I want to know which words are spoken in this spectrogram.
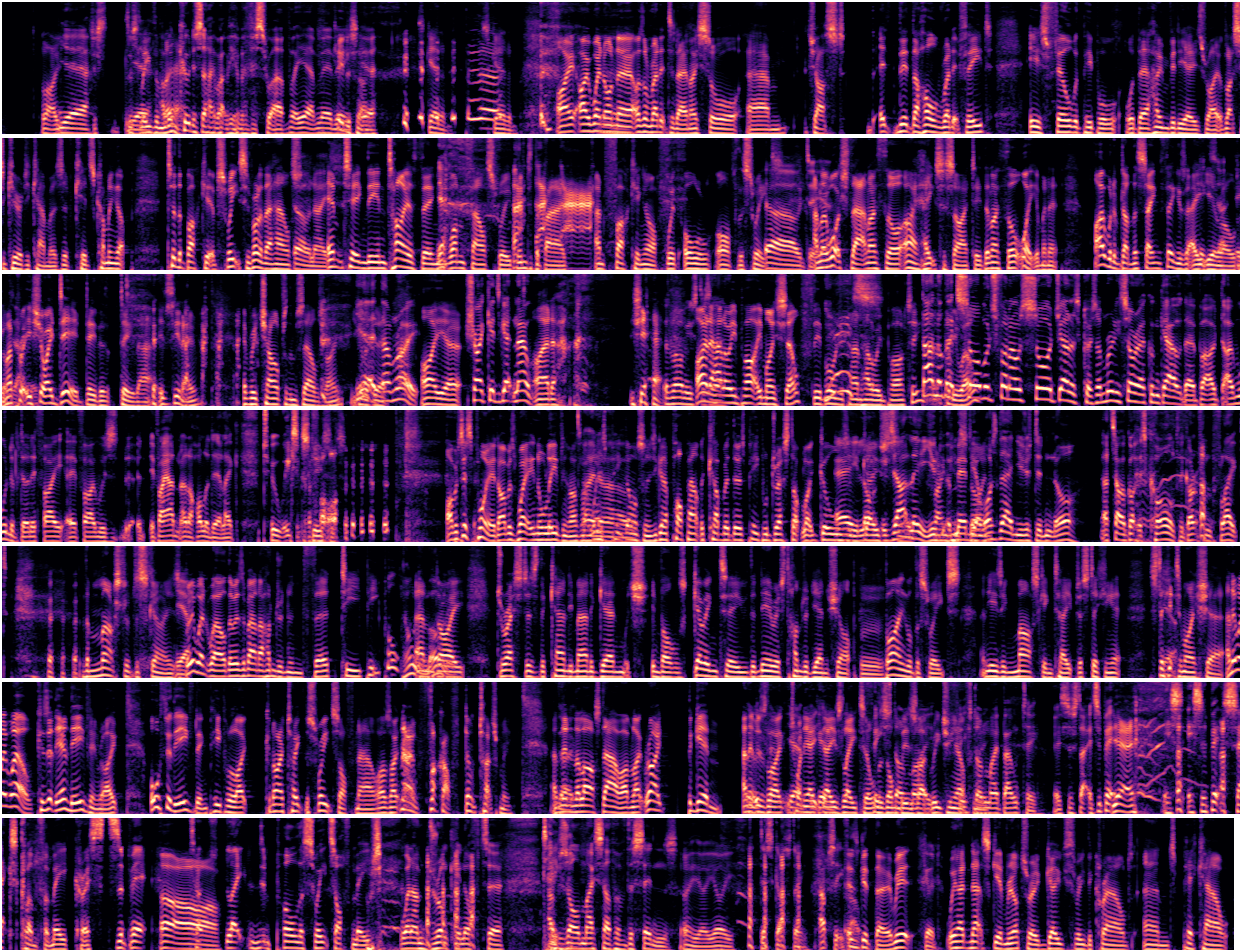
Like Yeah, just just yeah. leave them I there. mean, Kudasai might be a bit of a swerve, but yeah, maybe. Kudasai. Yeah. Scare them. Scare them. I, I went on. Uh, I was on Reddit today and I saw um, just. It, the, the whole Reddit feed is filled with people with their home videos, right, of like security cameras of kids coming up to the bucket of sweets in front of their house, Oh, nice. emptying the entire thing, Yeah. one foul swoop into the bag, and fucking off with all of the sweets. Oh, dear. And I watched that and I thought, I hate society. Then I thought, wait a minute. I would have done the same thing as an eight-year-old, and I'm pretty exactly. sure I did do the, do that. It's you know, every child for themselves, right? You Yeah, it. damn right. I uh, Shy kids getting out. I had a Yeah, Mum used to I had a say. Halloween party myself, the Abroad in Japan Halloween party. That looked like pretty well. so much fun. I was so jealous, Chris. I'm really sorry I couldn't get out there, but I, I would have done if I if I was if I hadn't had a holiday like two weeks before. Excuses. I was disappointed. I was waiting all evening. I was like, I "Where's know. Pete Dawson? Is he going to pop out the cupboard?" There's people dressed up like ghouls Hey, and look, ghosts. exactly. and You, maybe I Frankenstein. was there and you just didn't know. That's how I got this cold. I got it from the flight. the master of disguise. Yeah. But it went well. There was about 130 people, Holy and moly. I dressed as the candy man again, which involves going to the nearest hundred yen shop, Hmm. buying all the sweets, and using masking tape to sticking it, stick Yeah. it to my shirt. And it went well because at the end of the evening, right, all through the evening, people were like. Can I take the sweets off now? I was like, no, fuck off, don't touch me. And then in the last hour, I'm like, right, begin. And it was like yeah, 28 begin. days later, all the zombies my- like reaching out for on me. my bounty. It's just that it's a bit. Yeah. it's it's a bit sex club for me, Chris. It's a bit Oh. touch, like pull the sweets off me when I'm drunk enough to absolve myself of the sins. Oi oi oi! Disgusting. Absolutely. It's foul. good though. We Good. We had Natsuki and Ryotaro go through the crowd and pick out.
